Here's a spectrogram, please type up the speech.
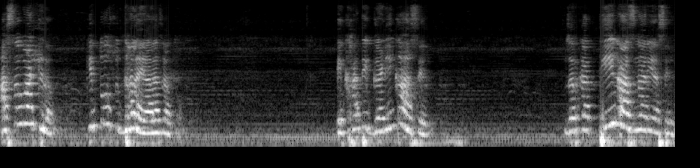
असं वाटलं की तो सुद्धा लयाला जातो. एखादी गणिका असेल जर का ती राजणारी असेल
